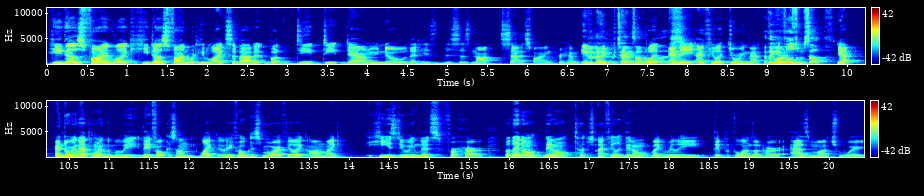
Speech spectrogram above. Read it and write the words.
he does find like he does find what he likes about it, but deep deep down, you know that his this is not satisfying for him. Even though he pretends otherwise. But and they, I feel like during that, I think part, he fools himself. Yeah, and during that point of the movie, they focus on like they focus more. I feel like on like he's doing this for her, but they don't they don't touch. I feel like they don't like really they put the lens on her as much. Where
